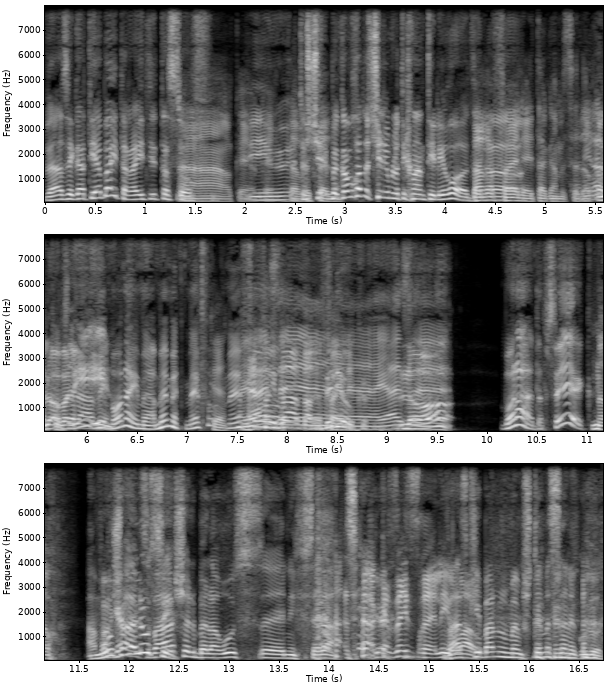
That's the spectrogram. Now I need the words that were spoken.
ואז הגעתי הביתה, ראיתי את הסוף. אה, אוקיי, אוקיי, וכה את השירים לא תכננתי לראות. בר לא- רפאלי הייתה גם בסדר. לא, אבל היא-. בואנה, היא מהממת, מאיפה? כן. מאיפה? היה היא איזה- באה, בר רפאלי? בדיוק. לא, בואנה, תפסיק. אמרו שההצבעה. של בלרוס אה, נפסלה. זה היה כזה ישראלי, ואז וואו. קיבלנו מהם 12 נקודות.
